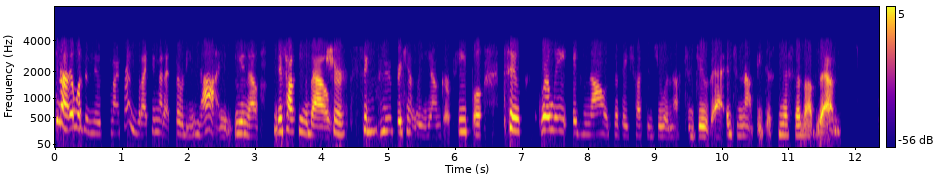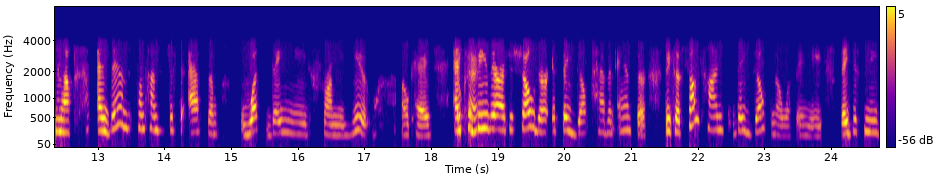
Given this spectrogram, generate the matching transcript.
you know, it wasn't new to my friends, but I came out at 39. You know, you're talking about sure significantly younger people to really acknowledge that they trusted you enough to do that and to not be dismissive of them. You know, and then sometimes just to ask them what they need from you. Okay. And Okay. to be there as a shoulder if they don't have an answer. Because sometimes they don't know what they need. They just need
